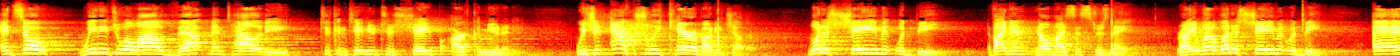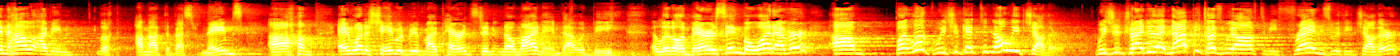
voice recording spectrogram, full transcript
And so we need to allow that mentality to continue to shape our community. We should actually care about each other. What a shame it would be if I didn't know my sister's name, right? What, what a shame it would be. And how, I mean, look, I'm not the best with names. Um, and what a shame it would be if my parents didn't know my name. That would be a little embarrassing, but whatever. Um, but look, we should get to know each other. We should try to do that, not because we all have to be friends with each other,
